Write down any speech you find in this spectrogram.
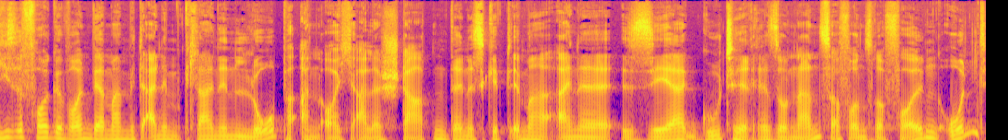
Diese Folge wollen wir mal mit einem kleinen Lob an euch alle starten, denn es gibt immer eine sehr gute Resonanz auf unsere Folgen und,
